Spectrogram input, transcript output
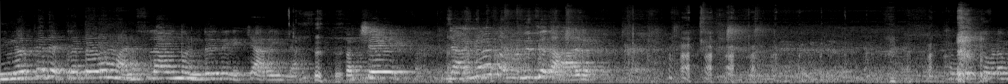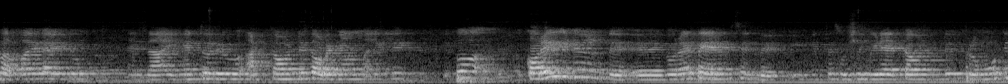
നിങ്ങൾക്കത് എത്രത്തോളം മനസ്സിലാവുന്നുണ്ട് എന്ന് എനിക്കറിയില്ല. പക്ഷേ ഞങ്ങളെ സംബന്ധിച്ചതാണ് ഇവിടെ സ്വാഭാവികമായിട്ടും എന്താ ഇങ്ങനത്തെ ഒരു അക്കൗണ്ട് തുടങ്ങണം? അല്ലെങ്കിൽ ഇപ്പൊ കുറെ വീടുകളുണ്ട് കുറെ പേരൻസ് ഉണ്ട്. ഇങ്ങനത്തെ സോഷ്യൽ മീഡിയ അക്കൗണ്ട് പ്രൊമോട്ട്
